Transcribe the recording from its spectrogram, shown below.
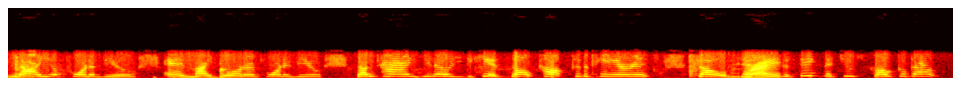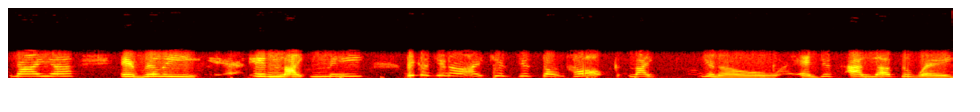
Niya point of view and my daughter point of view. Sometimes you know the kids don't talk to the parents, so Right. the things that you spoke about, Niya, it really enlightened me because you know I kids just don't talk like you know, and just I love the way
